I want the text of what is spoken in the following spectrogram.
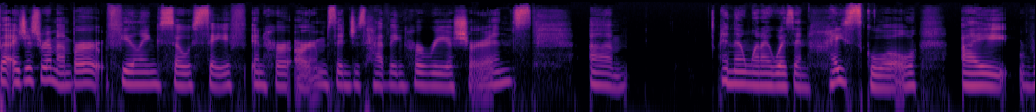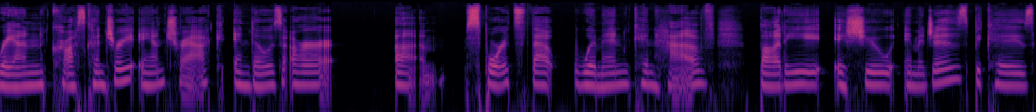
But I just remember feeling so safe in her arms and just having her reassurance. Um, and then when I was in high school, I ran cross country and track, and those are um, sports that women can have body issue images because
